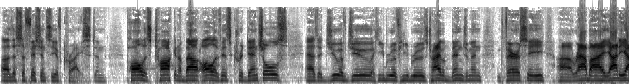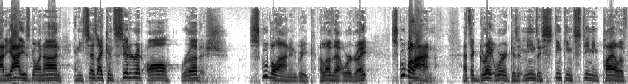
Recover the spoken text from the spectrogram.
uh, the sufficiency of Christ. And Paul is talking about all of his credentials as a Jew of Jew, a Hebrew of Hebrews, tribe of Benjamin, Pharisee, uh, rabbi, yada, yada, yada. He's going on. And he says, I consider it all rubbish. Skubalon in Greek. I love that word, right? Skubalon. That's a great word because it means a stinking, steaming pile of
